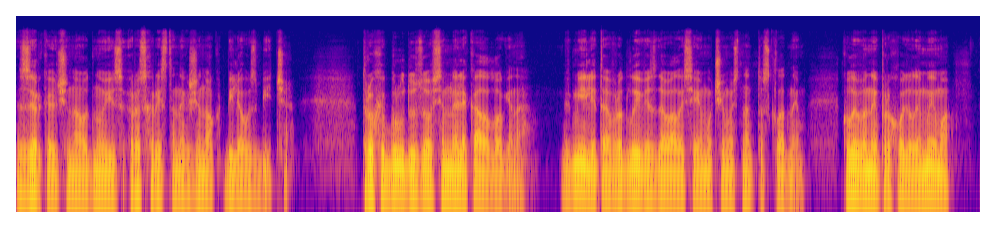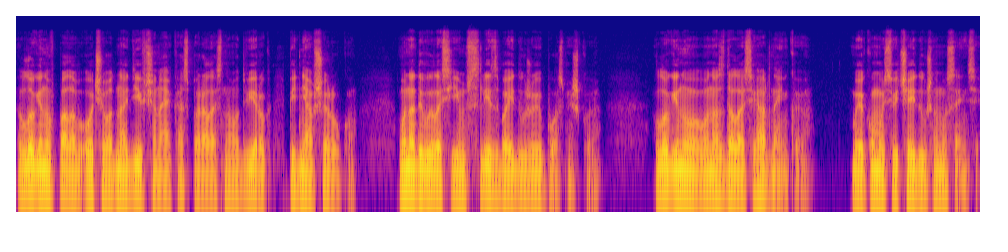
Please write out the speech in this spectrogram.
зиркаючи на одну із розхристаних жінок біля узбіччя. Трохи бруду зовсім не лякало Логіна. Вмілі та вродливі здавалися йому чимось надто складним. Коли вони проходили мимо, Логіну впала в очі одна дівчина, яка спиралась на одвірок, піднявши руку. Вона дивилась їм вслід з байдужою посмішкою. Логіну вона здалась гарненькою, у якомусь відчайдушному сенсі.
